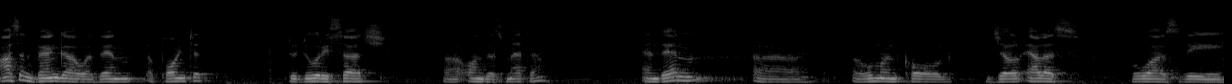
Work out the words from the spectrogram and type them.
Arsene Wenger was then appointed to do research uh, on this matter, and then uh, a woman called Jill Ellis, who was the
